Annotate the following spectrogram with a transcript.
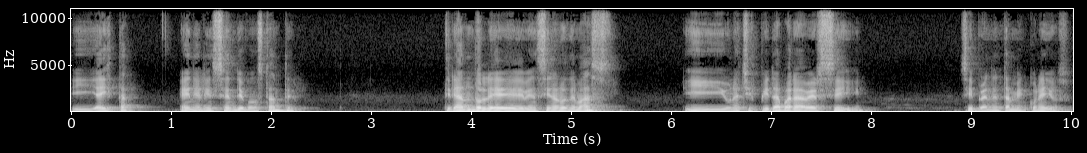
Y ahí está, en el incendio constante. Tirándole benzina a los demás y una chispita para ver si, si prenden también con ellos.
